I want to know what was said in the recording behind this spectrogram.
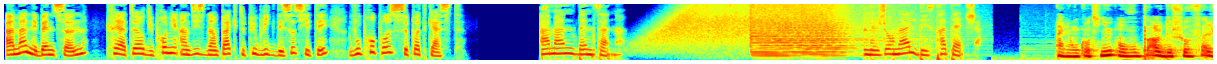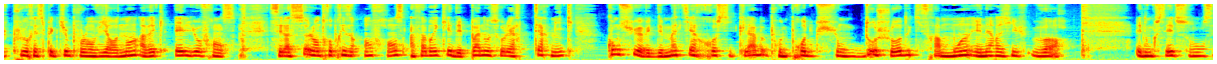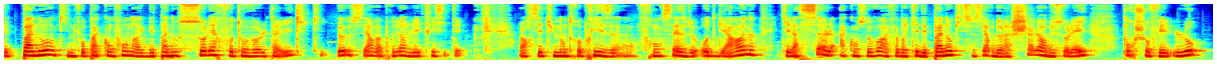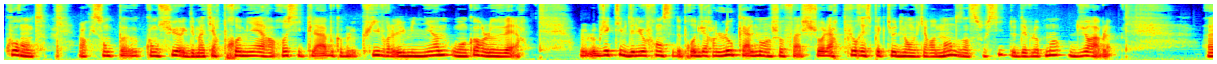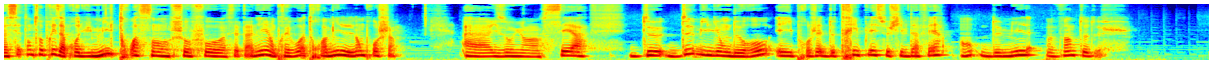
Haman et Benson, créateurs du premier indice d'impact public des sociétés, vous proposent ce podcast. Haman Benson. Le journal des stratèges. Allez, on continue, on vous parle de chauffage plus respectueux pour l'environnement avec Helio France. C'est la seule entreprise en France à fabriquer des panneaux solaires thermiques conçus avec des matières recyclables pour une production d'eau chaude qui sera moins énergivore. Et donc ce sont ces panneaux qu'il ne faut pas confondre avec des panneaux solaires photovoltaïques qui eux servent à produire de l'électricité. Alors c'est une entreprise française de Haute-Garonne qui est la seule à concevoir et fabriquer des panneaux qui se servent de la chaleur du soleil pour chauffer l'eau courante. Alors ils sont conçus avec des matières premières recyclables comme le cuivre, l'aluminium ou encore le verre. L'objectif d'Héliofrance est de produire localement un chauffage solaire plus respectueux de l'environnement dans un souci de développement durable. Euh, cette entreprise a produit 1300 chauffe-eau cette année, on prévoit 3000 l'an prochain. Euh, ils ont eu un CA de 2 millions d'euros et ils projettent de tripler ce chiffre d'affaires en 2022.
